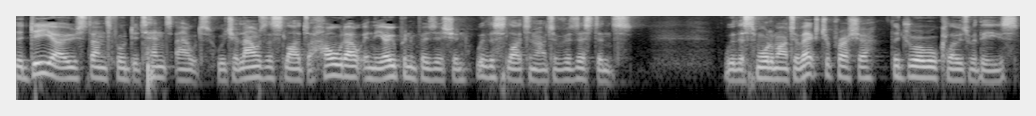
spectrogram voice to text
The DO stands for detent out, which allows the slide to hold out in the open position with a slight amount of resistance. With a small amount of extra pressure, the drawer will close with ease.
